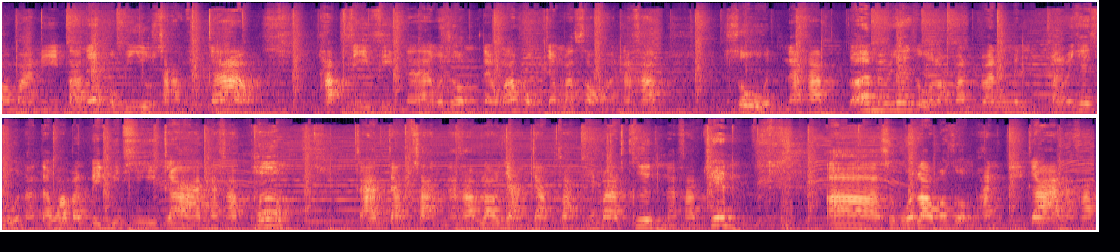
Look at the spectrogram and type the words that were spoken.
ประมาณนี้ ตอนนี้ผมมีอยู่ 39 ทับ 40 นะท่านผู้ชม แต่ว่าผมจะมาสอนนะครับ สูตรนะครับ เอ้ยมันไม่ใช่สูตรหรอกมันมัน มัน มันไม่ใช่สูตรนะ แต่ว่ามันเป็นวิธีการนะครับ เพิ่มการจับสัตว์นะครับ เราอยากจับสัตว์ให้มากขึ้นนะครับ เช่น อ่า สมมุติเราผสมพันธุ์กีก้านะครับ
